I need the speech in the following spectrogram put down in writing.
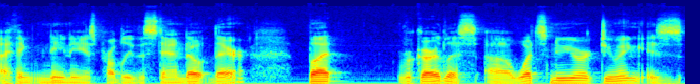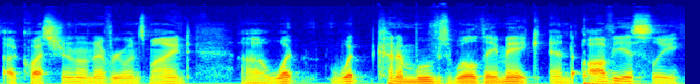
I think Nenne is probably the standout there, but regardless, uh, what's New York doing is a question on everyone's mind. Uh, what what kind of moves will they make? And obviously,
